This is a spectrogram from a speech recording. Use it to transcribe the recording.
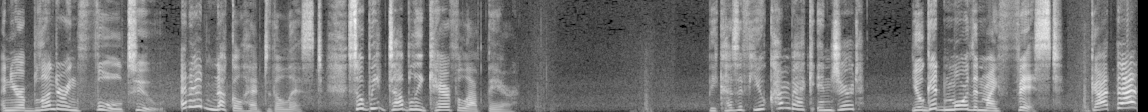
And you're a blundering fool, too. And add Knucklehead to the list. So be doubly careful out there. Because if you come back injured, you'll get more than my fist. Got that?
